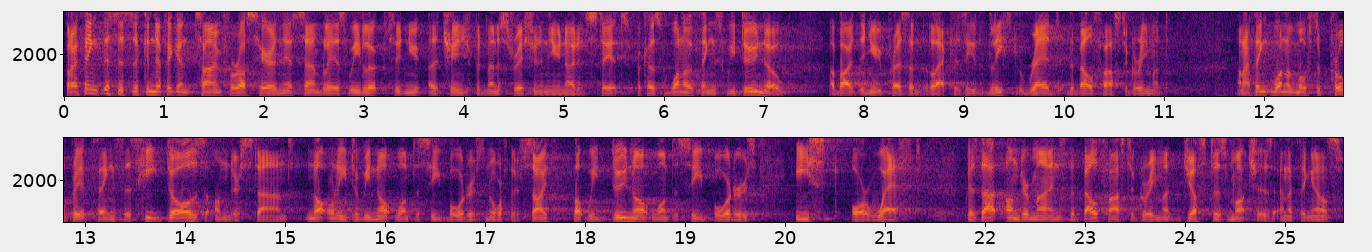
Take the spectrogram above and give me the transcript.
But I think this is a significant time for us here in the Assembly as we look to new, a change of administration in the United States, because one of the things we do know about the new President-elect is he's at least read the Belfast Agreement. And I think one of the most appropriate things is he does understand not only do we not want to see borders north or south, but we do not want to see borders east or west because that undermines the Belfast Agreement just as much as anything else.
